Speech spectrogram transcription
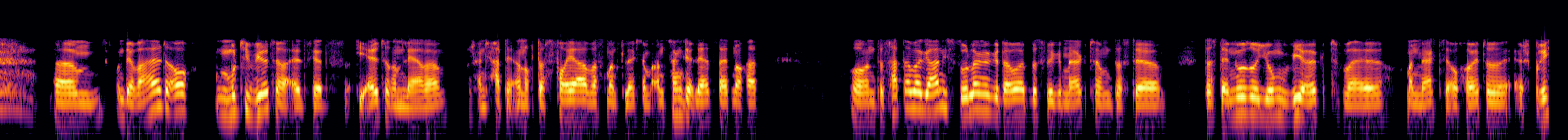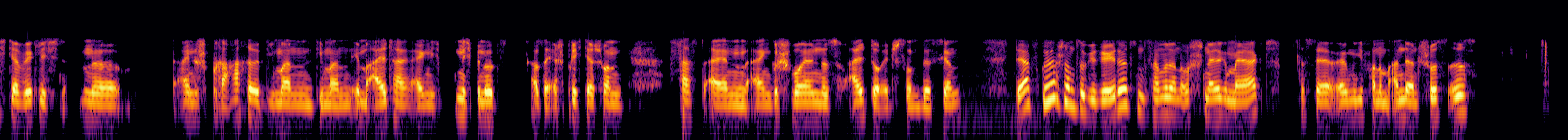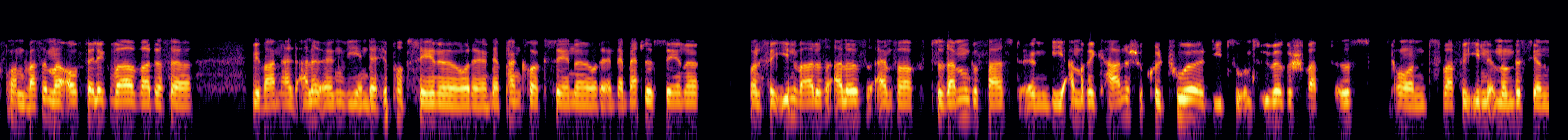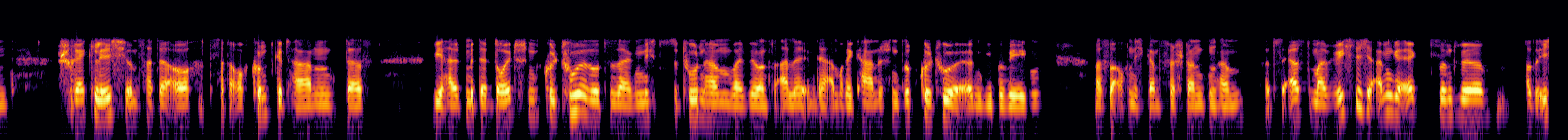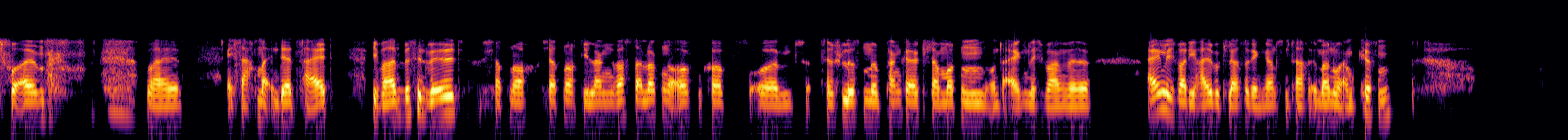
ähm, und der war halt auch motivierter als jetzt die älteren Lehrer. Wahrscheinlich hatte er noch das Feuer, was man vielleicht am Anfang der Lehrzeit noch hat. Und das hat aber gar nicht so lange gedauert, bis wir gemerkt haben, dass der, dass der nur so jung wirkt, weil man merkt ja auch heute, er spricht ja wirklich eine eine Sprache, die man, die man im Alltag eigentlich nicht benutzt. Also er spricht ja schon fast ein, ein geschwollenes Altdeutsch so ein bisschen. Der hat früher schon so geredet und das haben wir dann auch schnell gemerkt, dass der irgendwie von einem anderen Schuss ist. Und was immer auffällig war, war, dass er wir waren halt alle irgendwie in der Hip-Hop-Szene oder in der Punkrock-Szene oder in der Metal-Szene. Und für ihn war das alles einfach zusammengefasst, irgendwie amerikanische Kultur, die zu uns übergeschwappt ist. Und es war für ihn immer ein bisschen schrecklich und es hat er auch, das hat er auch kundgetan, dass wir halt mit der deutschen Kultur sozusagen nichts zu tun haben, weil wir uns alle in der amerikanischen Subkultur irgendwie bewegen, was wir auch nicht ganz verstanden haben. Das erste Mal richtig angeeckt sind wir, also ich vor allem, weil ich sag mal in der Zeit, ich war ein bisschen wild. Ich habe noch, ich hatte noch die langen Rasterlocken auf dem Kopf und zerschlissene Punkerklamotten und eigentlich waren wir, eigentlich war die halbe Klasse den ganzen Tag immer nur am Kiffen.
